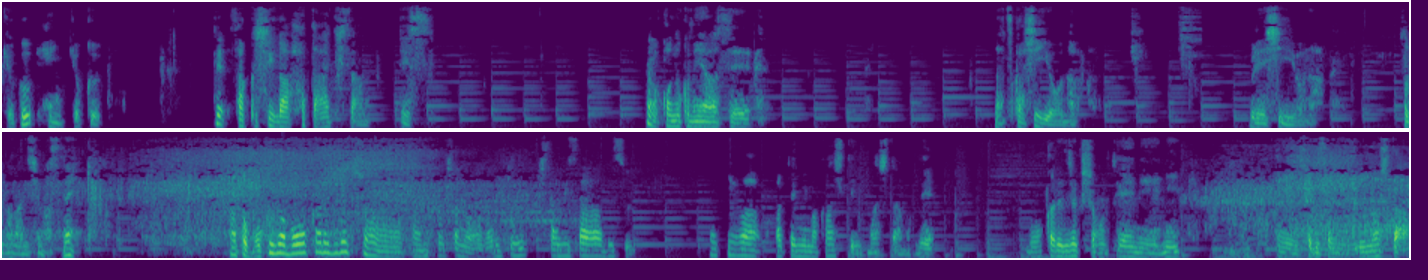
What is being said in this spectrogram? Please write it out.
曲、編曲。で、作詞が畑明さんです。なんかこの組み合わせ、懐かしいような、嬉しいような、そんな感じしますね。あと僕がボーカルディレクションを担当したのは割と久々です。最近は勝手に任せていましたので、ボーカルディレクションを丁寧に、えー、久々にやりました。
